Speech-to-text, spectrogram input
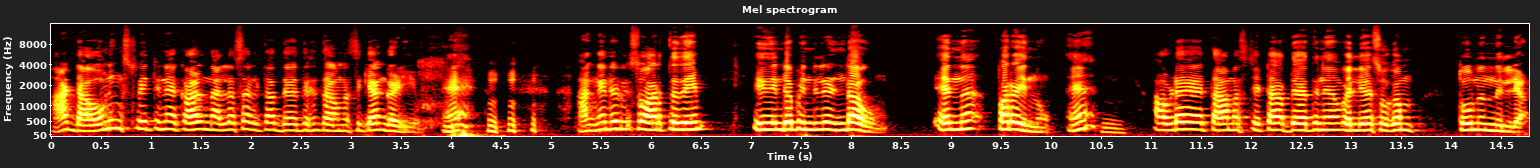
ആ ഡൗണിങ് സ്ട്രീറ്റിനേക്കാൾ നല്ല സ്ഥലത്ത് അദ്ദേഹത്തിന് താമസിക്കാൻ കഴിയും. അങ്ങനെ ഒരു സ്വാർത്ഥതയും ഇതിന്റെ പിന്നിൽ ഉണ്ടാവും എന്ന് പറയുന്നു. ഏ? അവിടെ താമസിച്ചിട്ട് അദ്ദേഹത്തിന് വലിയ സുഖം തോന്നുന്നില്ല.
